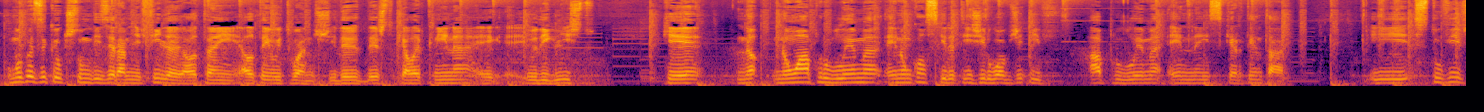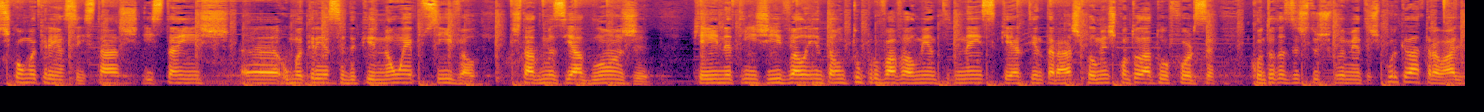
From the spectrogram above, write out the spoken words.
Uma coisa que eu costumo dizer à minha filha, ela tem, ela tem 8 anos e desde, desde que ela é pequenina, é, eu digo isto, que é não, não há problema em não conseguir atingir o objetivo. Há problema em nem sequer tentar. E se tu vives com uma crença e, estás, e se tens uh, uma crença de que não é possível, está demasiado longe, que é inatingível, então tu provavelmente nem sequer tentarás, pelo menos com toda a tua força, com todas as tuas ferramentas, porque dá trabalho,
